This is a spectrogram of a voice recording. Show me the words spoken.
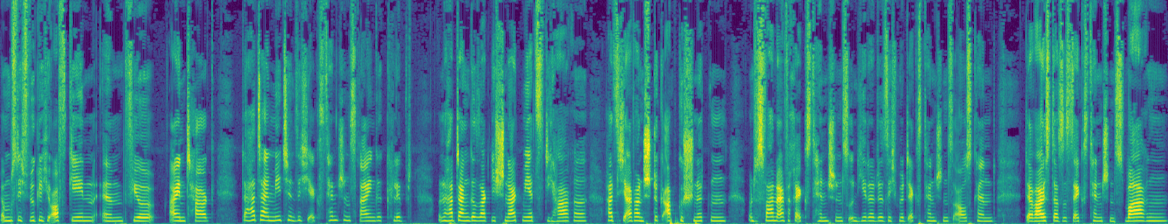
da musste ich wirklich oft gehen ähm, für einen Tag. Da hatte ein Mädchen sich Extensions reingeklippt und hat dann gesagt, ich schneide mir jetzt die Haare, hat sich einfach ein Stück abgeschnitten und es waren einfach Extensions und jeder, der sich mit Extensions auskennt, der weiß, dass es Extensions waren.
